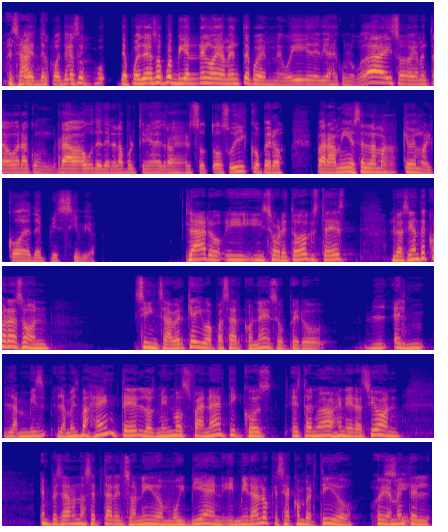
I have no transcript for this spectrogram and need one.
Eh, Exacto. después de eso, después de eso, pues vienen, obviamente, pues me voy de viaje con Loco Dice, obviamente ahora con Raúl, de tener la oportunidad de trabajar todo su disco, pero para mí esa es la más que me marcó desde el principio. Claro, y, y sobre todo que ustedes lo hacían de corazón sin saber qué iba a pasar con eso, pero el, la, la misma gente, los mismos fanáticos, esta nueva generación, empezaron a aceptar el sonido muy bien y mira lo que se ha convertido. Obviamente el,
